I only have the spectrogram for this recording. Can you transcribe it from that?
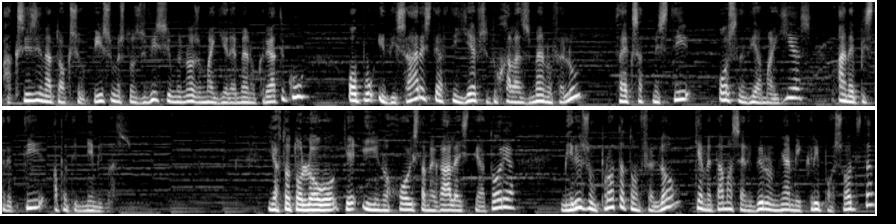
Αξίζει να το αξιοποιήσουμε στο σβήσιμο ενός μαγειρεμένου κρεατικού όπου η δυσάρεστη αυτή γεύση του χαλασμένου φελού θα εξατμιστεί ως διαμαγείας ανεπιστρεπτή από τη μνήμη μας. Γι' αυτό το λόγο και οι εινοχώοι στα μεγάλα εστιατόρια μυρίζουν πρώτα τον φελό και μετά μας σερβίρουν μια μικρή ποσότητα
